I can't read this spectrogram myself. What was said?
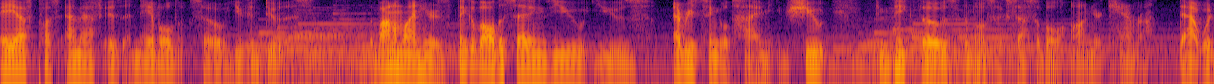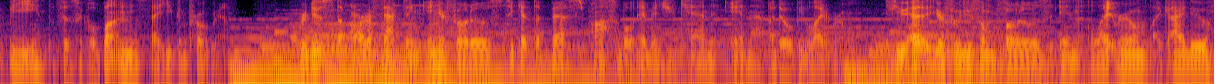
AF plus MF is enabled so you can do this. The bottom line here is think of all the settings you use every single time you shoot and make those the most accessible on your camera. That would be the physical buttons that you can program. Reduce the artifacting in your photos to get the best possible image you can in Adobe Lightroom. If you edit your Fujifilm photos in Lightroom like I do,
